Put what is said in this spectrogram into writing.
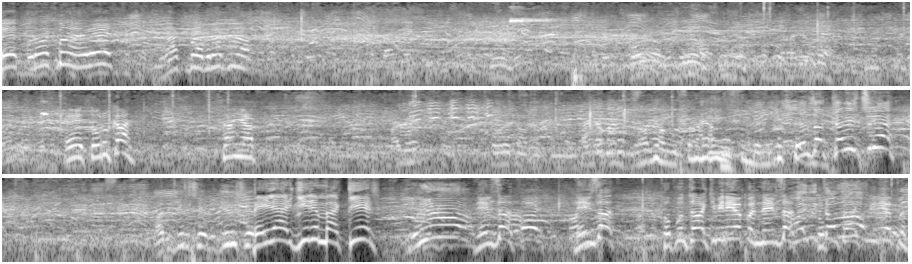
Evet bırakma evet. Bırakma bırakma. Evet Dorukan. Sen yap. Nevzat kale içine. Hadi gir içeri gir içeri. Beyler girin bak gir. Geliyor. Nevzat. Nevzat. Topun takibini yapın Nevzat. Haydi Topun tamam. takibini yapın.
